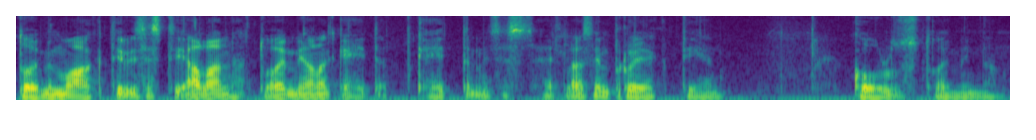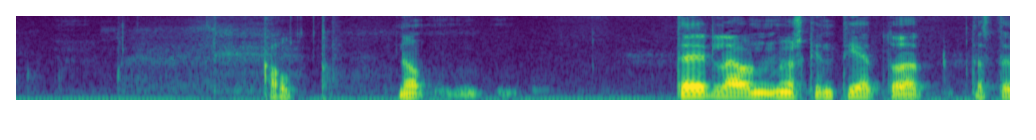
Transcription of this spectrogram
toimimaan aktiivisesti alan toimialan kehittämisessä erilaisen projektien koulutustoiminnan kautta. No, teillä on myöskin tietoa tästä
